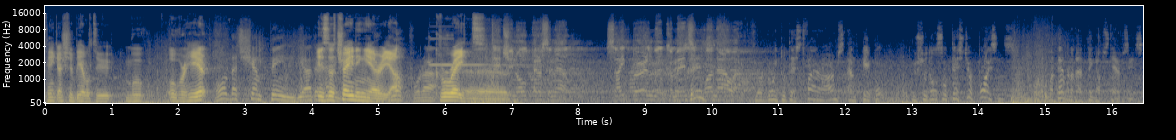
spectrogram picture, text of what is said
Think I should be able to move over here. All that champagne in the other Is a training area. drop for us. Great. Uh, Attention all personnel. Site burn will commence in one hour. If you're going to test firearms and people, you should also test your poisons. Or whatever that thing upstairs is.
